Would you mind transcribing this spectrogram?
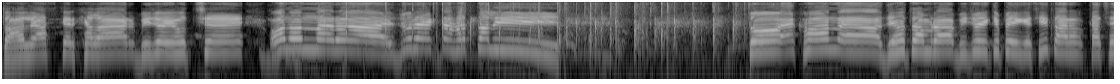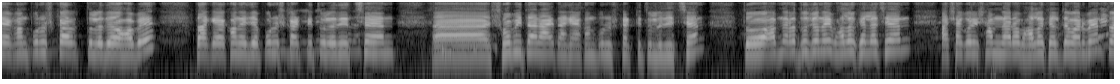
তাহলে আজকের খেলার বিজয় হচ্ছে অনন্যা রায় জোরে একটা হাততালি তো এখন যেহেতু আমরা বিজয়ীকে পেয়ে গেছি তার কাছে এখন পুরস্কার তুলে দেওয়া হবে। তাকে এখন এই যে পুরস্কারটি তুলে দিচ্ছেন সবিতা রায় তাকে এখন পুরস্কারটি তুলে দিচ্ছেন। তো আপনারা দুজনেই ভালো খেলেছেন। আশা করি সামনে আরও ভালো খেলতে পারবেন। তো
